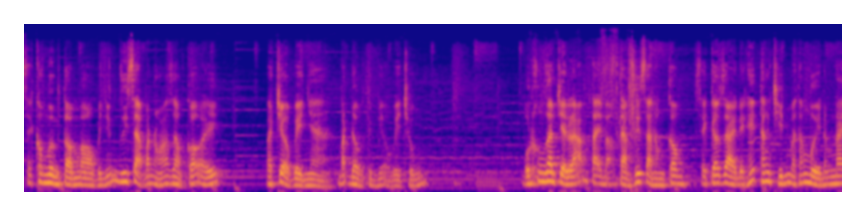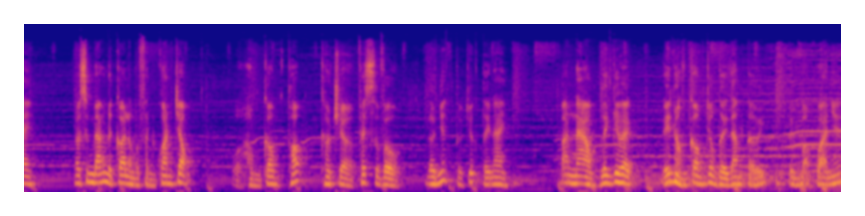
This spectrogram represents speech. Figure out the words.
sẽ không ngừng tò mò về những di sản văn hóa giàu có ấy và trở về nhà bắt đầu tìm hiểu về chúng. Bốn không gian triển lãm tại Bảo tàng Di sản Hồng Kông sẽ kéo dài đến hết tháng 9 và tháng 10 năm nay. Nó xứng đáng được coi là một phần quan trọng của Hồng Kông Pop Culture Festival lớn nhất từ trước tới nay. Bạn nào lên kế hoạch đến Hồng Kông trong thời gian tới, đừng bỏ qua nhé.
